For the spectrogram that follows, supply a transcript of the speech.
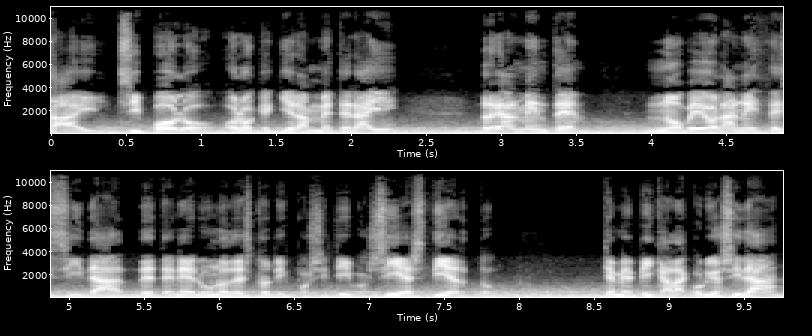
Tile, Chipolo o lo que quieran meter ahí, realmente no veo la necesidad de tener uno de estos dispositivos. Sí es cierto que me pica la curiosidad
